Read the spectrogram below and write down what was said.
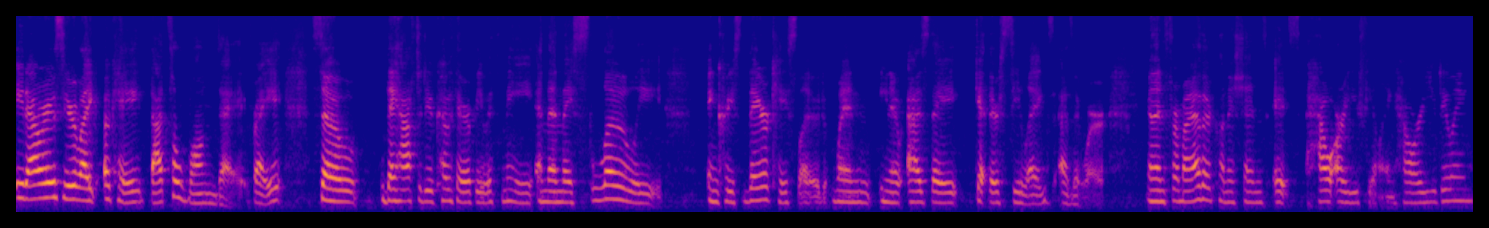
eight hours, you're like, okay, that's a long day, right? So they have to do co therapy with me. And then they slowly, increase their caseload when you know as they get their sea legs, as it were. And then for my other clinicians, it's how are you feeling? How are you doing?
